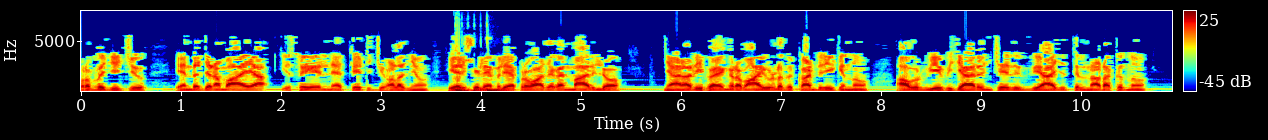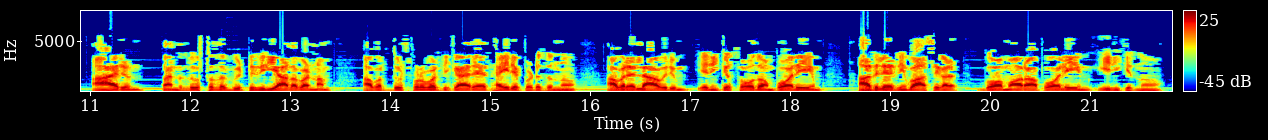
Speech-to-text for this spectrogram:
പ്രവചിച്ചു. എന്റെ ജനമായ ഇസ്രയേലിനെ തെറ്റിച്ചു കളഞ്ഞു. യെരുശലേമിലെ പ്രവാചകന്മാരിലോ ഞാൻ അതിഭയങ്കരമായുള്ളത് കണ്ടിരിക്കുന്നു. അവർ വ്യഭിചാരം ചെയ്ത് വ്യാജത്തിൽ നടക്കുന്നു. ആരും തന്റെ ദുഷ്ടത വിട്ടുതിരിയാതെ വണ്ണം അവർ ദുഷ്പ്രവൃത്തിക്കാരെ ധൈര്യപ്പെടുത്തുന്നു. അവരെല്ലാവരും എനിക്ക് സ്വതം പോലെയും അതിലെ നിവാസികൾ ഗോമാറ പോലെയും ഇരിക്കുന്നു.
